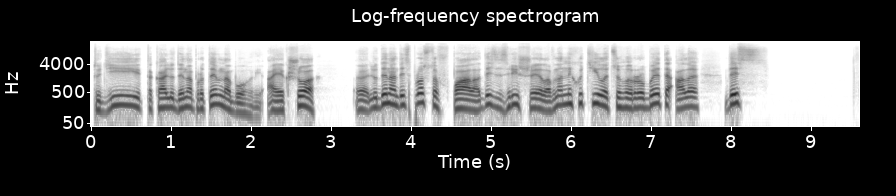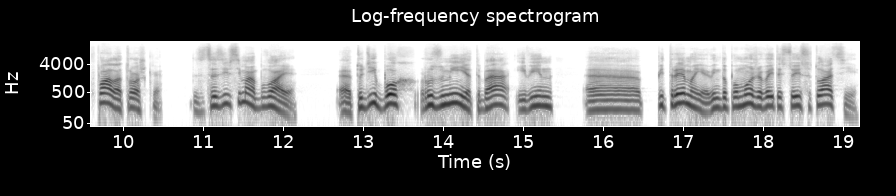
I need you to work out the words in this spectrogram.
тоді така людина противна Богові. А якщо е, людина десь просто впала, десь згрішила, вона не хотіла цього робити, але десь впала трошки. Це зі всіма буває. Е, тоді Бог розуміє тебе і Він е, підтримає, Він допоможе вийти з цієї ситуації.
